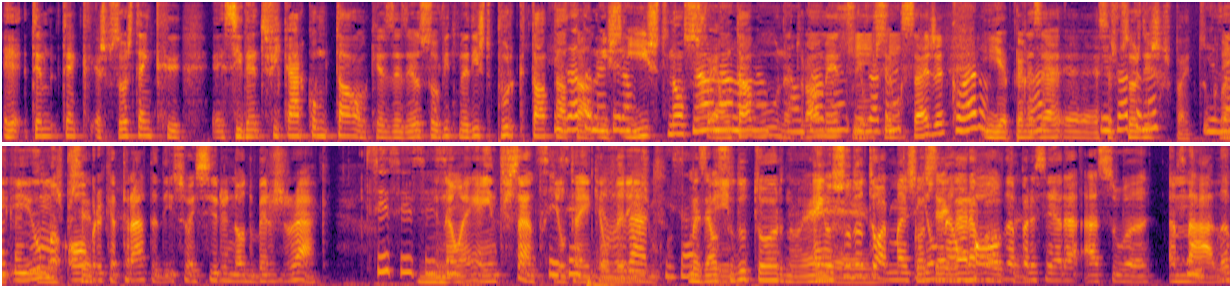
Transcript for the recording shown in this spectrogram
eh, tem, tem que, as pessoas têm que eh, se identificar como tal. Quer dizer, eu sou vítima disto porque tal, tal, tal. Exatamente, Isto, não. e isto não se Não, é não, um não, tabu, não. É um naturalmente, tabu, e o exatamente. que seja, Claro, e apenas claro. a, a essas pessoas diz Exatamente. respeito. Claro. E, e uma obra que trata disso é Cyrano de Bergerac. Sim, sim, sim. sim. Não é? É interessante, Sim, ele sim. tem aquele É. Exato. Mas é um sedutor, não é? É um sedutor, mas ele consegue não dar a pode volta. aparecer à, à sua amada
